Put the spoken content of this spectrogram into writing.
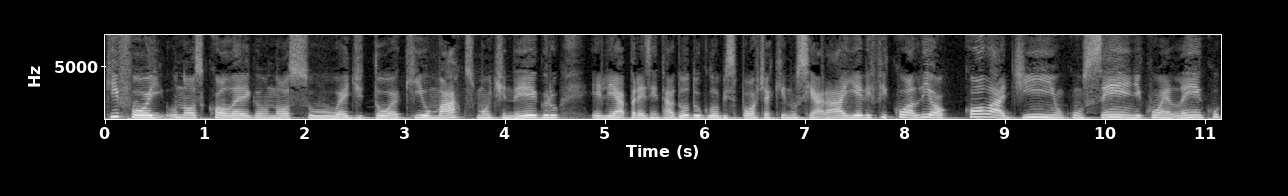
que foi o nosso colega, o nosso editor aqui, o Marcos Montenegro. Ele é apresentador do Globo Esporte aqui no Ceará e ele ficou ali, ó, coladinho com o Sene, com o elenco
